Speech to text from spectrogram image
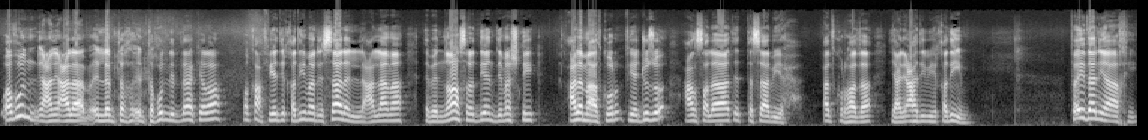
وأظن يعني على إن لم تخن الذاكرة وقع في يدي قديما رسالة للعلامة ابن ناصر الدين الدمشقي على ما أذكر فيها جزء عن صلاة التسابيح. أذكر هذا يعني عهدي به قديم. فإذا يا أخي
